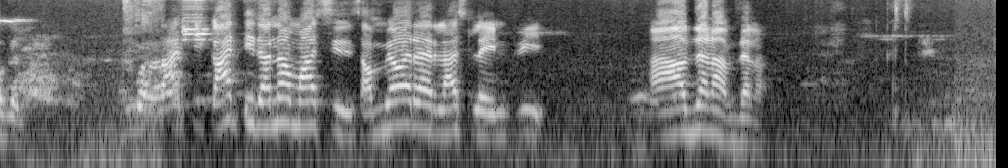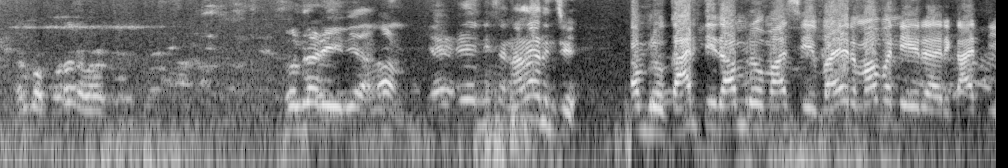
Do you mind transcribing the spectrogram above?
ஓகே கார்த்தி கார்த்தி தானே மாசு? செம்மையா வர்றாரு லாஸ்ட்ல என்ட்ரி அப்படிதானா அப்படிதானா? ரொம்ப படம் நல்லா இருந்துச்சு. ப்ரோ கார்த்தி தான் ப்ரோ மாசு. பயங்கரமா பண்ணிடுறாரு கார்த்தி.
